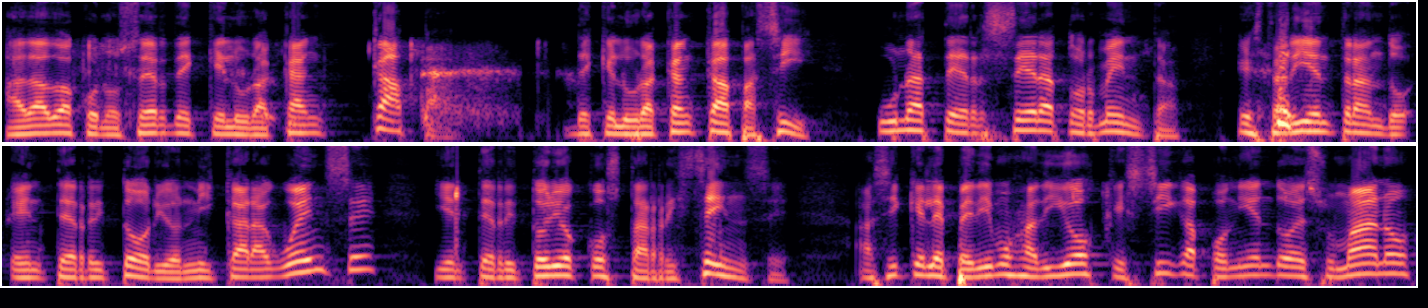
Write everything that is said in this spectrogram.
ha dado a conocer de que el huracán Capa, de que el huracán Capa, sí, una tercera tormenta, estaría entrando en territorio nicaragüense y en territorio costarricense. Así que le pedimos a Dios que siga poniendo de su mano,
